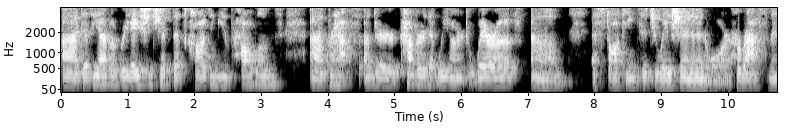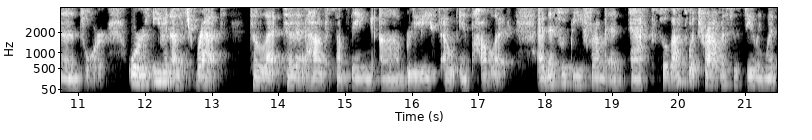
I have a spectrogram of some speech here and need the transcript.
Uh, does he have a relationship that's causing him problems? Uh, perhaps undercover that we aren't aware of, um, a stalking situation or harassment or or even a threat to let to have something um, released out in public. And this would be from an ex. So that's what travis is dealing with.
